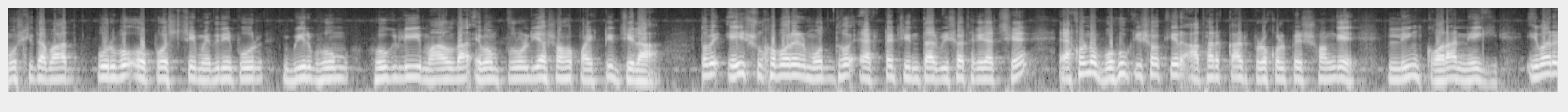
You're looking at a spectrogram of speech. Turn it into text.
মুর্শিদাবাদ, পূর্ব ও পশ্চিম মেদিনীপুর, বীরভূম, হুগলি, মালদা এবং পুরুলিয়া সহ কয়েকটি জেলা। তবে এই সুখবরের মধ্যে একটা চিন্তার বিষয় থেকে যাচ্ছে, এখনও বহু কৃষকের আধার কার্ড প্রকল্পের সঙ্গে লিঙ্ক করা নেই। এবারে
